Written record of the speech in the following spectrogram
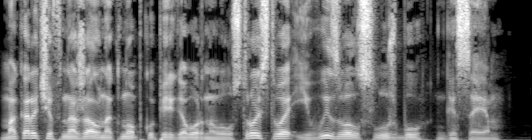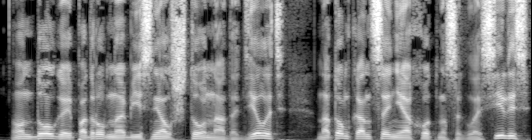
Макарычев нажал на кнопку переговорного устройства и вызвал службу ГСМ. Он долго и подробно объяснял, что надо делать, на том конце неохотно согласились.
